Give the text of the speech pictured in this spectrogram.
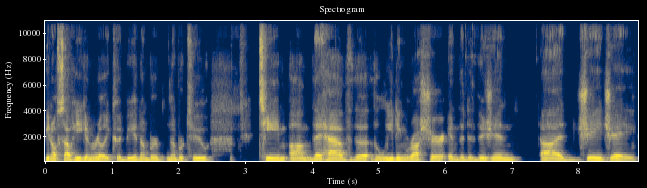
you know Souhegan really could be a number number two team. Um, they have the the leading rusher in the division, uh, JJ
